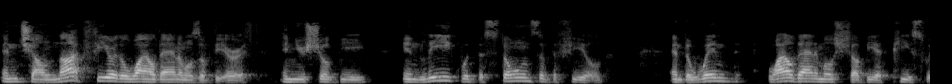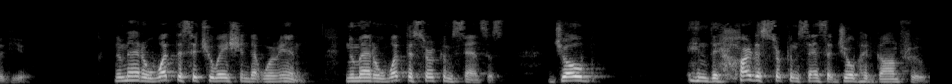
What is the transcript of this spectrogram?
and shall not fear the wild animals of the earth, and you shall be in league with the stones of the field, and the wind, wild animals shall be at peace with you. No matter what the situation that we're in, no matter what the circumstances, Job, in the hardest circumstance that Job had gone through,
